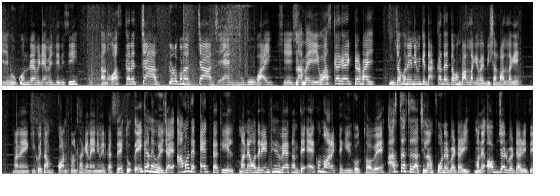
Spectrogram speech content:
এই যে হুকুন রে আমি ড্যামেজ দিয়ে দিছি। এখন অস্কারের চার্জ কোনো চার্জ এন্ড মুকু ভাই, শেষ। না ভাই, এই অস্কার ক্যারেক্টার ভাই যখন এনিমিকে ধাক্কা দেয় তখন ভালো লাগে ভাই, বিশাল ভালো লাগে। মানে কি কইতাম কন্ট্রোল থাকে না এনিমির কাছে। তো এইখানে হয়ে যায় আমাদের একটা কিল মানে আমাদের এনটিভি ব্যাক আনতে এখনও আরেকটা কিল করতে হবে। আস্তে আস্তে যাচ্ছিলাম ফোনের ব্যাটারি মানে অবজার ব্যাটারিতে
